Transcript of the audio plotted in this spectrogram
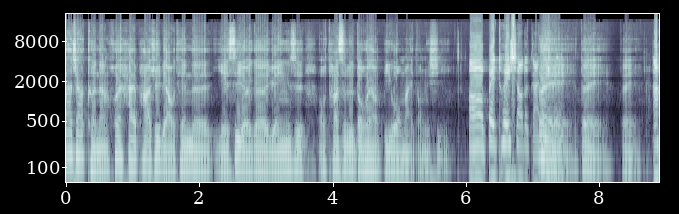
大家可能会害怕去聊天的，也是有一个原因是哦，他是不是都会要逼我买东西？哦，被推销的感觉对对对，啊！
